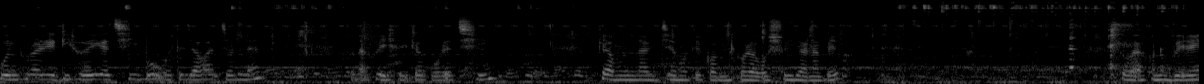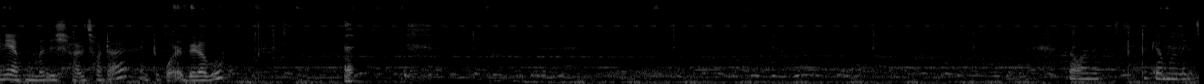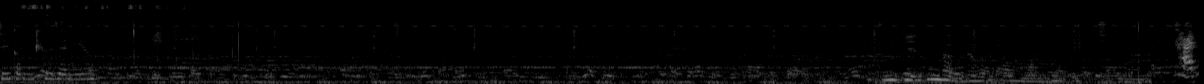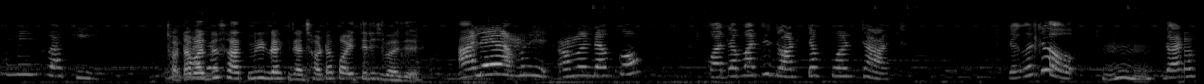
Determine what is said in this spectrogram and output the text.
বন্ধুরা রেডি হয়ে গেছি বউ হতে যাওয়ার জন্যে। তো দেখো, এই শাড়িটা পরেছি। কেমন লাগছে আমাকে কমেন্ট করে অবশ্যই জানাবে। তো এখনও বেরোয়নি, এখন বাজে সাড়ে ছটা, একটু পরে বেরোবো। তো আমার কেমন লাগছে কমেন্ট করে জানিও। ছটা বাজে সাত মিনিট বাকি না ছটা পঁয়ত্রিশ বাজে। আরে আমার আমার দেখো কটা বাজে দশটা পঞ্চাশ। দেখেছ? হুম। দশটা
